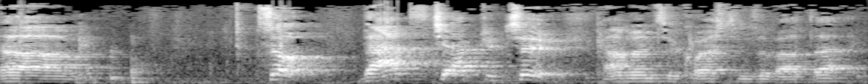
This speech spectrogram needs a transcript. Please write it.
Um, so, that's chapter two. Comments or questions about that?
